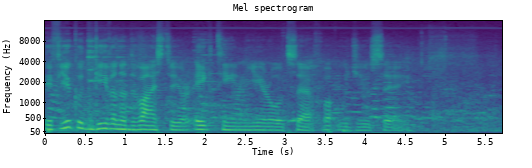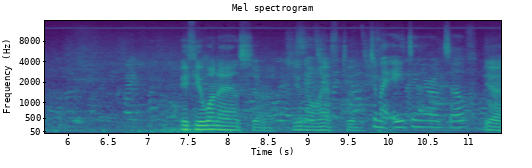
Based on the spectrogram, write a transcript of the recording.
if you could give an advice to your 18-year-old self, what would you say? If you want to answer, you don't have to. To my 18-year-old self, Yeah.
